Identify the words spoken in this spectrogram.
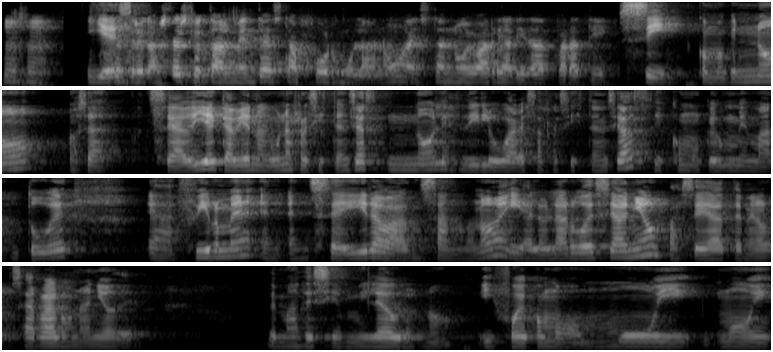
Ujú. Y Te es entregaste totalmente a esta fórmula, ¿no? A esta nueva realidad para ti. Sí, como que no, o sea, sabía que habían algunas resistencias, no les di lugar a esas resistencias, y es como que me mantuve firme en, seguir avanzando, ¿no? Y a lo largo de ese año pasé a tener, cerrar un año de, más de 100 mil euros, ¿no? Y fue como muy, muy,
